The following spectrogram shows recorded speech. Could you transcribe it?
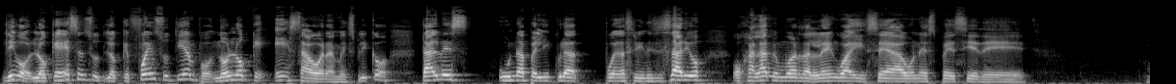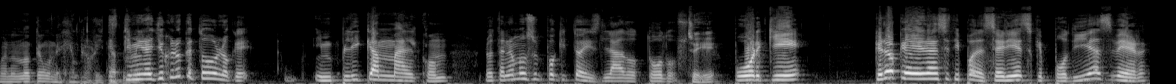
Digo, lo que es en su, lo que fue en su tiempo, no lo que es ahora, ¿me explico? Tal vez una película pueda ser innecesario. Ojalá me muerda la lengua y sea una especie de... Bueno, no tengo un ejemplo ahorita. Es que mira, yo creo que todo lo que implica Malcolm lo tenemos un poquito aislado todos. Sí. Porque creo que era ese tipo de series que podías ver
